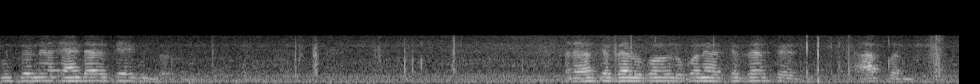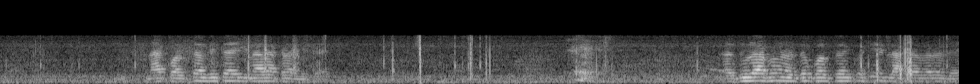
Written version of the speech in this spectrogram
પૂછગર ને એન્ડ આવે તે પૂતગળ અને હસ્તકરા લોકો, લોકોને હસ્તકરા જ ના કોલસા વિચાય અડધું લાખ નો અડધો કોલસો પછી લાકડા વાળો લે.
